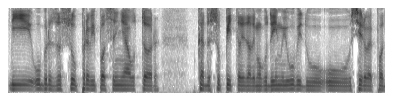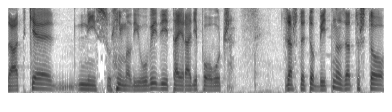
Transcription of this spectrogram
i ubrzo su prvi poslednji autor kada su pitali da li mogu da imaju uvid u, u sirove podatke, nisu imali uvid i taj rad je povučen. Zašto je to bitno? Zato što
